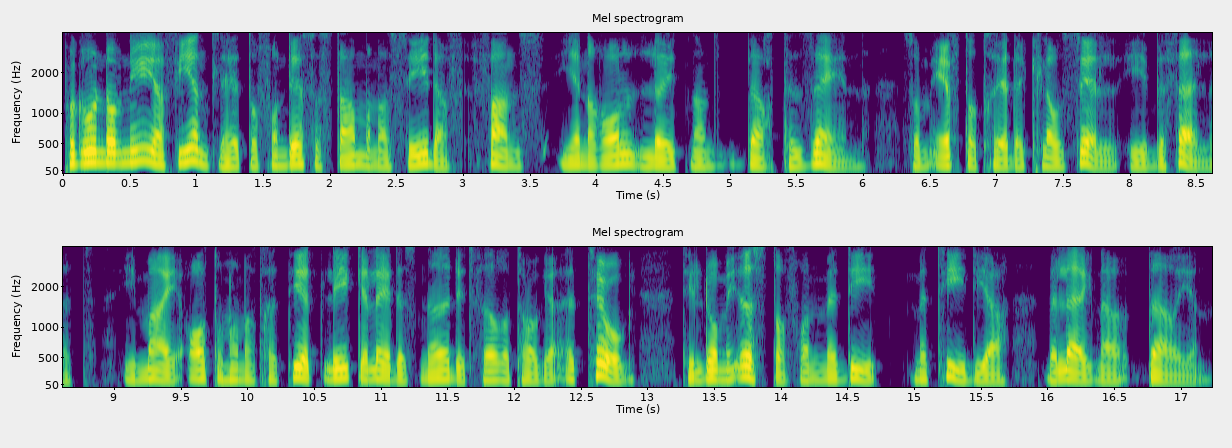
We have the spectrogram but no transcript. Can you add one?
På grund av nya fientligheter från dessa stammarnas sida fanns generallöjtnant Berthezén som efterträdde Clausel i befälet i maj 1831 likaledes nödigt företaga ett tåg till de i öster från Medi Metidia belägna bergen.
